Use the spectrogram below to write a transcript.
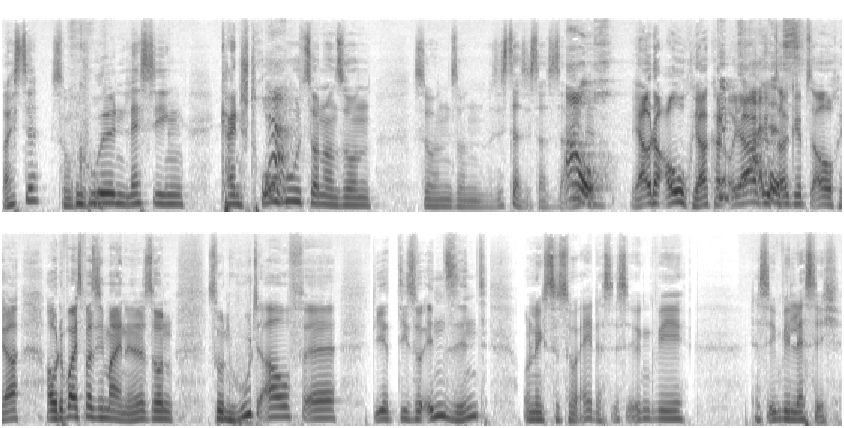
Weißt du? So einen coolen, lässigen, kein Strohhut, ja. sondern so ein, so ein, so ein, was ist das? Ist das Seide? Auch. Ja, oder auch, ja, kann, gibt's ja, gibt's, gibt's, auch, ja. Aber du weißt, was ich meine, ne? so, ein, so ein Hut auf, äh, die, die so in sind und denkst du so, ey, das ist irgendwie, das ist irgendwie lässig.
